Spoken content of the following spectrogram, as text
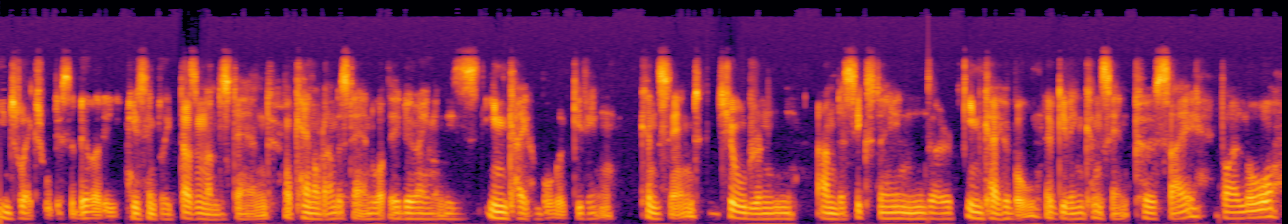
intellectual disability who simply doesn't understand or cannot understand what they're doing and is incapable of giving consent. Children under 16 are incapable of giving consent per se by law.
